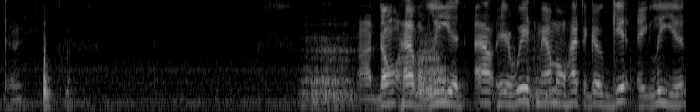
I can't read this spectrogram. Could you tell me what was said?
Okay. I don't have a lid out here with me. I'm going to have to go get a lid.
